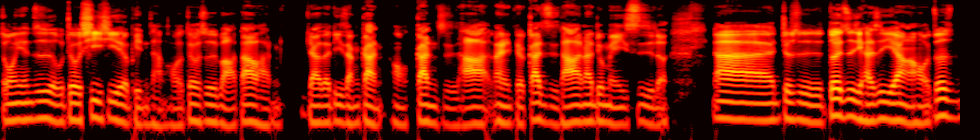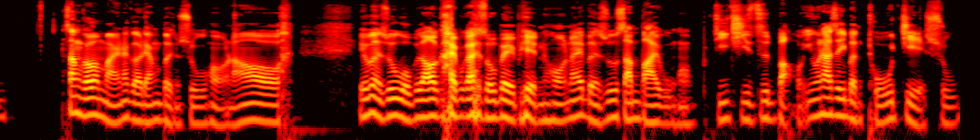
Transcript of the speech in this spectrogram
总而言之，我就细细的品尝哦，就是把大盘压在地上干哦，干死它，那你就干死它，那就没事了。那就是对自己还是一样啊，就是上周买那个两本书哈，然后。有本书我不知道该不该说被骗哦，那一本书三百五哦，极其之宝，因为它是一本图解书，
